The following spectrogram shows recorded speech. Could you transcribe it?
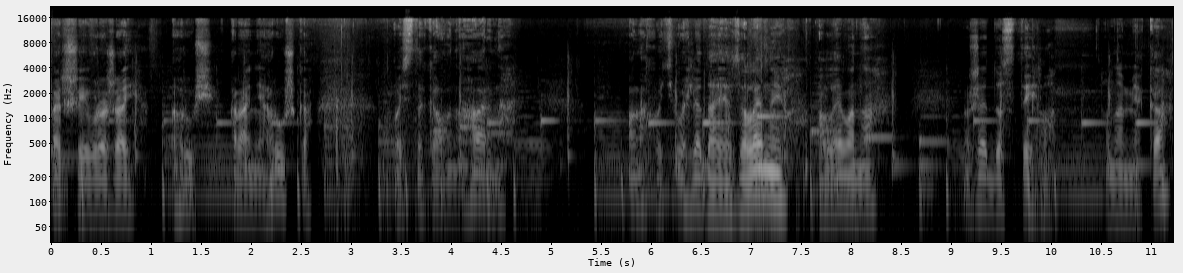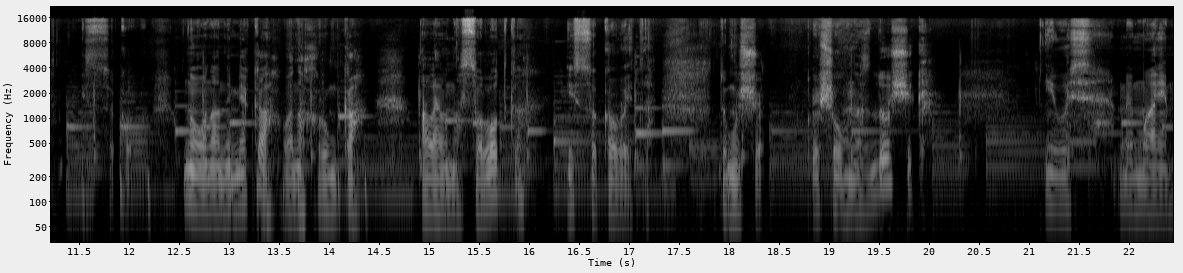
перший врожай груші. Рання грушка. Ось така вона гарна. Вона хоч виглядає зеленою, але вона вже достигла. Вона м'яка і соковита. Ну, вона не м'яка, вона хрумка, але вона солодка і соковита. Тому що прийшов у нас дощик. І ось ми маємо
